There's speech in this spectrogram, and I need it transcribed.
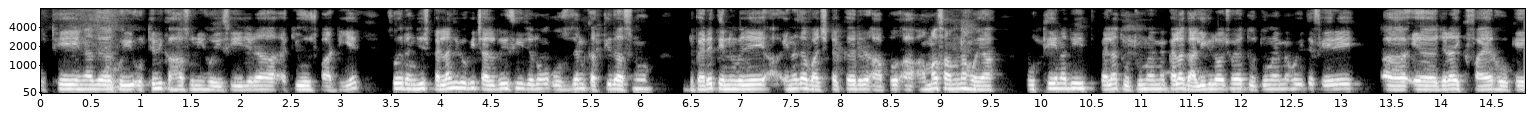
ਉੱਥੇ ਇਹਨਾਂ ਦਾ ਕੋਈ, ਉੱਥੇ ਵੀ ਕਹਾ ਸੁਣੀ ਹੋਈ ਸੀ ਜਿਹੜਾ ਅਕਿਊਜ਼ਡ ਪਾਰਟੀ ਹੈ। ਸੋ ਇਹ ਰੰਜਿਸ਼ ਪਹਿਲਾਂ ਵੀ ਕਿਉਂਕਿ ਚੱਲ ਰਹੀ ਸੀ, ਜਦੋਂ ਉਸ ਦਿਨ 31 10 ਨੂੰ ਦੁਪਹਿਰੇ 3 ਵਜੇ ਇਹਨਾਂ ਦਾ ਵੱਜ ਟੱਕਰ ਆਪ ਆਮਾ ਸਾਹਮਣਾ ਹੋਇਆ, ਉੱਥੇ ਇਹਨਾਂ ਦੀ ਪਹਿਲਾਂ ਤੂਤੂ ਮੈਂ ਪਹਿਲਾਂ ਗਾਲੀ ਗਲੋਚ ਹੋਇਆ, ਤੂਤੂ ਮੈਂ ਹੋਈ ਤੇ ਫਿਰ ਇਹ ਜਿਹੜਾ ਇੱਕ ਫਾਇਰ ਹੋ ਕੇ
